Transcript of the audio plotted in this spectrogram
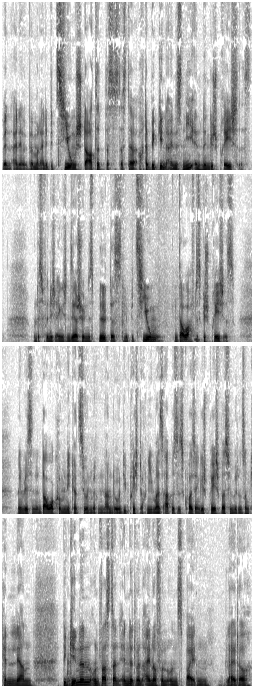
wenn eine, wenn man eine Beziehung startet, dass es das der, auch der Beginn eines nie endenden Gesprächs ist. Und das finde ich eigentlich ein sehr schönes Bild, dass eine Beziehung ein dauerhaftes Gespräch ist. Wir sind in Dauerkommunikation miteinander und die bricht auch niemals ab. Es ist quasi ein Gespräch, was wir mit unserem Kennenlernen beginnen und was dann endet, wenn einer von uns beiden leider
